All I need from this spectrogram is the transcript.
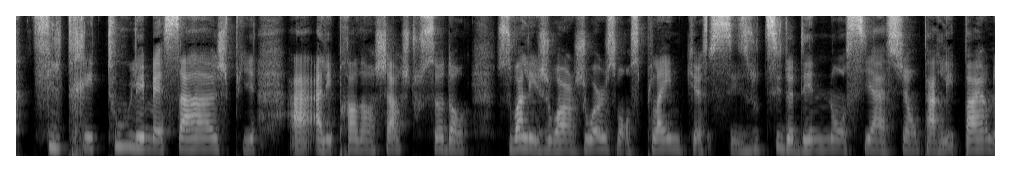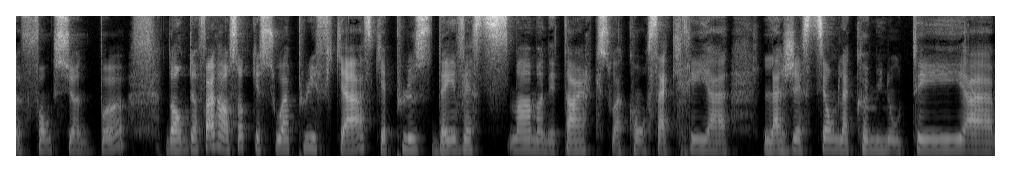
filtrer tous les messages, puis à, les prendre en charge, tout ça. Donc, souvent, les joueurs, joueuses vont se plaindre que ces outils de dénonciation par les pairs ne fonctionnent pas. Donc, de faire en sorte qu'ils soient plus efficaces, qu'il y ait plus d'investissement monétaire qui soit consacré à la gestion de la communauté, à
